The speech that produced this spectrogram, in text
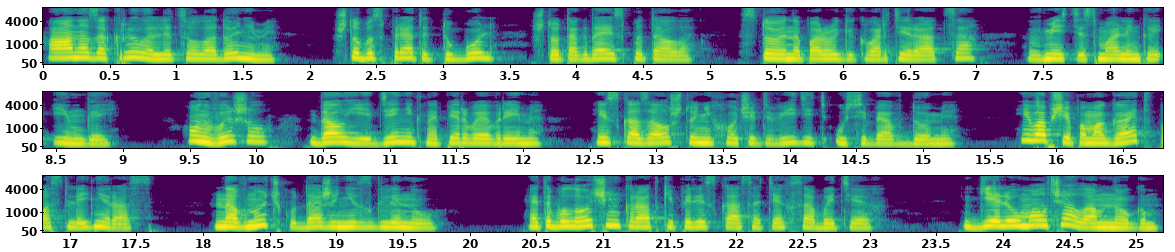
А она закрыла лицо ладонями, чтобы спрятать ту боль, что тогда испытала, стоя на пороге квартиры отца вместе с маленькой Ингой. Он вышел, дал ей денег на первое время и сказал, что не хочет видеть у себя в доме. И вообще помогает в последний раз. На внучку даже не взглянул. Это был очень краткий пересказ о тех событиях. Геля умолчала о многом.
